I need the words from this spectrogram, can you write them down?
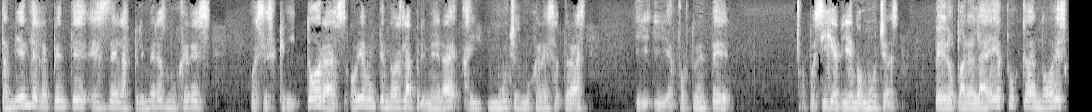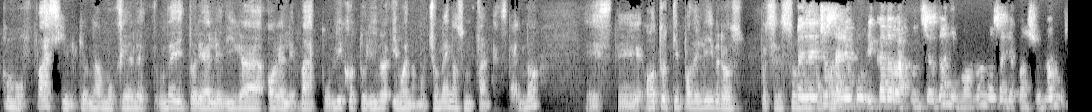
también de repente es de las primeras mujeres pues escritoras. Obviamente no es la primera, hay muchas mujeres atrás y, afortunadamente pues sigue habiendo muchas, pero para la época no es como fácil que una mujer, una editorial le diga, órale, va, publico tu libro, y bueno, mucho menos un Frankenstein, ¿no? Este, otro tipo de libros, pues eso. Pues de hecho salió publicado bajo un seudónimo, ¿no? No salió con su nombre.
